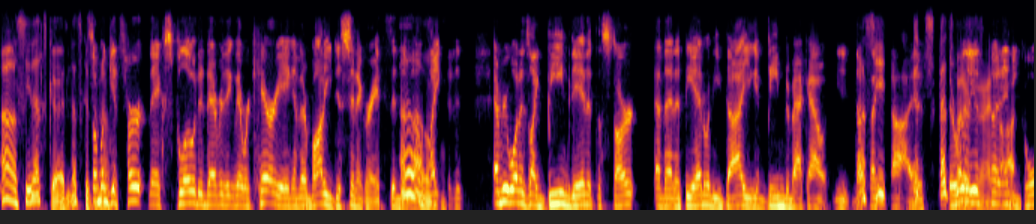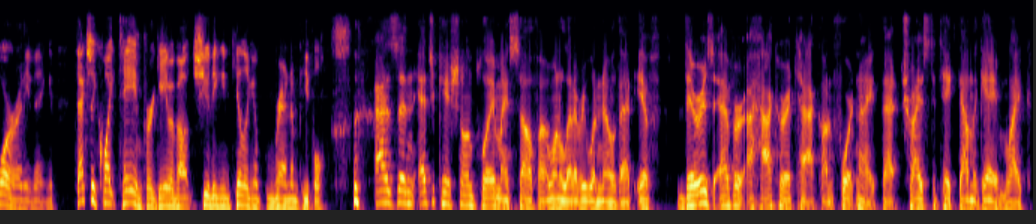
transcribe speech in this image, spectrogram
oh see that's good that's good someone gets hurt, they explode into everything they were carrying, and their body disintegrates into Oh. the light. that it- Everyone is like beamed in at the start, and then at the end when you die, you get beamed back out. You, that's Oh, how you die. It's, that's there really isn't any gore or anything. It's actually quite tame for a game about shooting and killing random people. As an educational employee myself, I want to let everyone know that if there is ever a hacker attack on Fortnite that tries to take down the game, like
